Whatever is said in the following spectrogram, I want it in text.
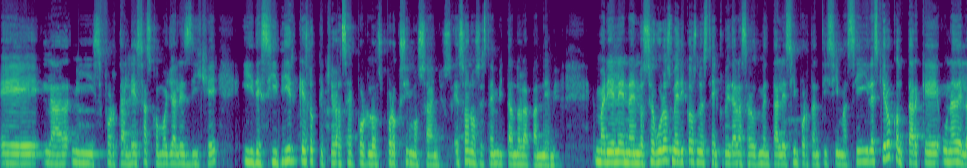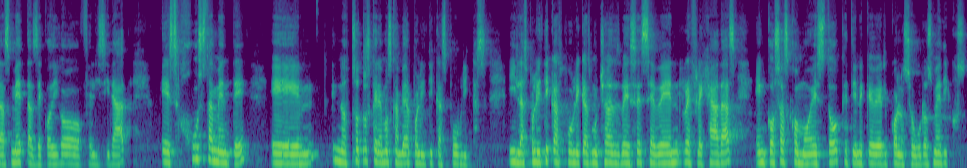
eh, mis fortalezas, como ya les dije, y decidir qué es lo que quiero hacer por los próximos años. Eso nos está invitando la pandemia. María Elena, en los seguros médicos no está incluida la salud mental, es importantísima. Sí, les quiero contar que una de las metas de Código Felicidad es justamente eh, nosotros queremos cambiar políticas públicas y las políticas públicas muchas veces se ven reflejadas en cosas como esto que tiene que ver con los seguros médicos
